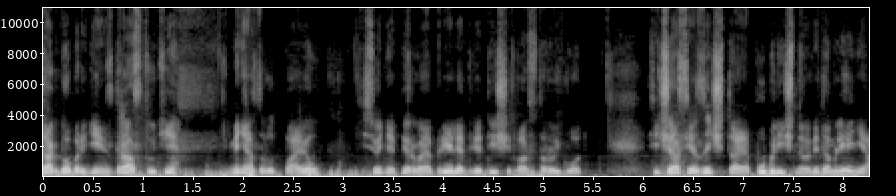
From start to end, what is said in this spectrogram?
Итак, добрый день, здравствуйте. Меня зовут Павел. Сегодня 1 апреля 2022 год. Сейчас я зачитаю публичное уведомление,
